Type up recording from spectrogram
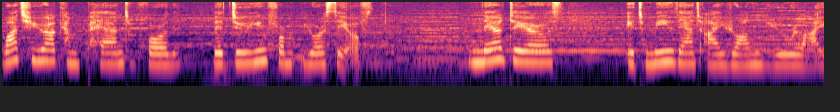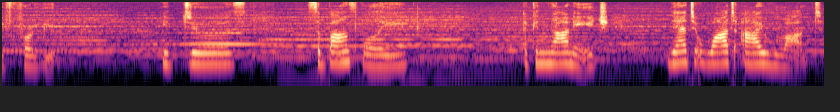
what you are competent for the doing for yourselves. Near does it means that I run your life for you. It does responsibly acknowledge that what I want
